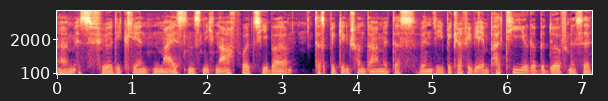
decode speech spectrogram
ähm, ist für die Klienten meistens nicht nachvollziehbar. Das beginnt schon damit, dass wenn sie Begriffe wie Empathie oder Bedürfnisse,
